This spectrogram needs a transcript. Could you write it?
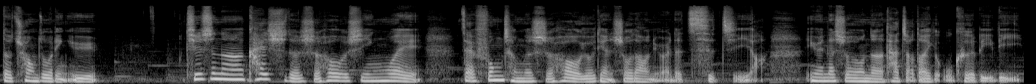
的创作领域。其实呢，开始的时候是因为在封城的时候有点受到女儿的刺激啊，因为那时候呢，她找到一个乌克丽丽，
